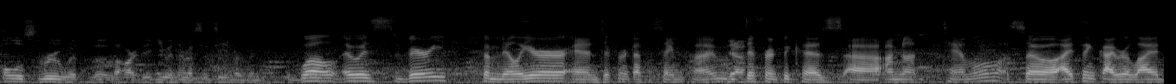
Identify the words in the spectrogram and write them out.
pulls through with the, the art that you and the rest of the team have been? been Well, it was very familiar and different at the same time. Yeah. Different because uh, I'm not Tamil, so I think I relied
